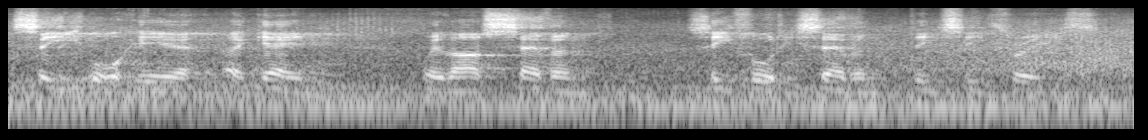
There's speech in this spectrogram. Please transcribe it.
see or hear again with our seven C47 DC3s.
